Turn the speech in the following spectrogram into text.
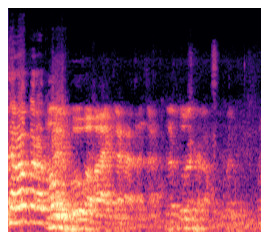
ठराव करा. हो बाबा ऐका ना आता करतो ना ठराव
